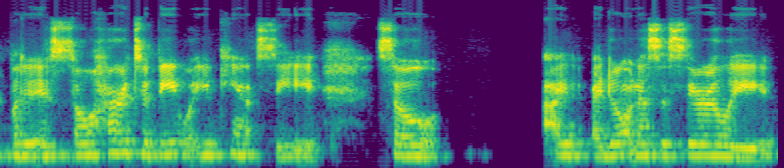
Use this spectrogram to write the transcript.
but it is so hard to be what you can't see. So I I don't necessarily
